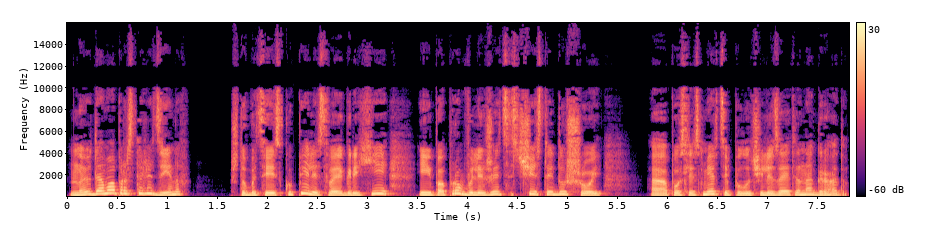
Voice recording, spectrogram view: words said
но и в дома простолюдинов, чтобы те искупили свои грехи и попробовали жить с чистой душой, а после смерти получили за это награду.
